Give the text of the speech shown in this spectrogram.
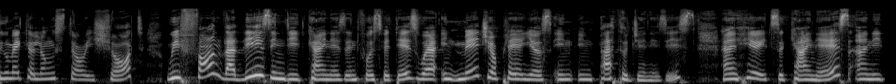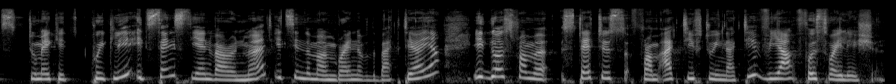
to make a long story short, we found that these indeed kinase and phosphatase were major players in, in pathogenesis. And here it's a kinase, and it's to make it quickly, it senses the environment, it's in the membrane of the bacteria. It goes from a status from active to inactive via phosphorylation.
